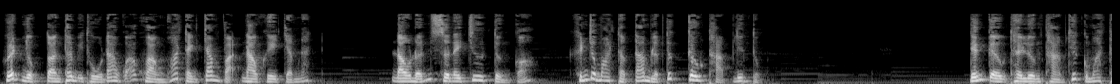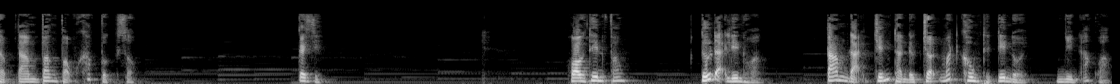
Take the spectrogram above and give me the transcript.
Huyết nhục toàn thân bị thủ đao quả hoàng Hóa thành trăm vạn đao khi chém nát. Đau đớn xưa nay chưa từng có, Khiến cho ma thập tam lập tức kêu thảm liên tục. Tiếng kêu thầy lương thảm thiết của ma thập tam vang vọng khắp vực sâu. Cái gì? Hoàng Thiên Phong, Tứ đại liên hoàng, Tam đại chiến thần được trợn mắt không thể tin nổi, Nhìn ác hoàng.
